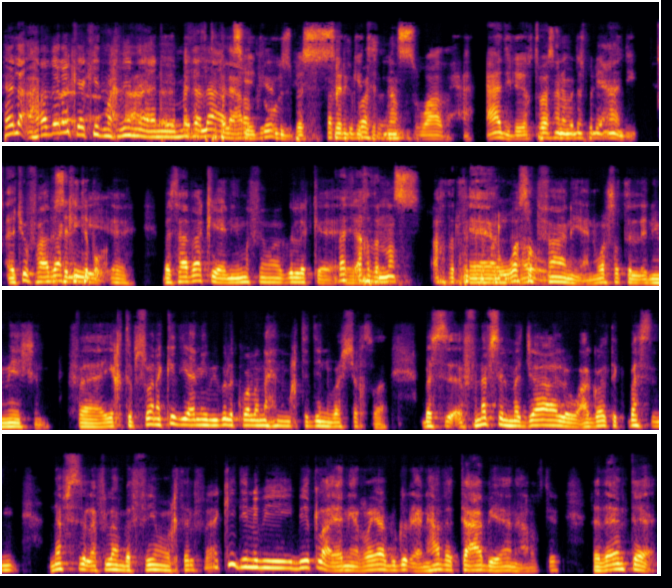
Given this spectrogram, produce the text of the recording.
هلا هذولك أكيد ماخذين يعني مثل لا؟ يجوز بس سرقة النص واضحة عادي الاقتباس أنا بالنسبة لي عادي أشوف هذاك اللي تبغى. إيه. بس هذاك يعني مثل ما أقول لك ذاك آه، أخذ النص أخذ الفكرة آه،. وسط ثاني يعني وسط ال animation فيقتبسون أكيد يعني بيقول لك والله نحن مقتدين بهالشخص هذا. بس في نفس المجال وعلى قولتك بس نفس الأفلام بالثيمه مختلفة أكيد يعني بي بيطلع يعني الريال بيقول يعني هذا تعبي أنا عرفت كيف؟ فإذا أنت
